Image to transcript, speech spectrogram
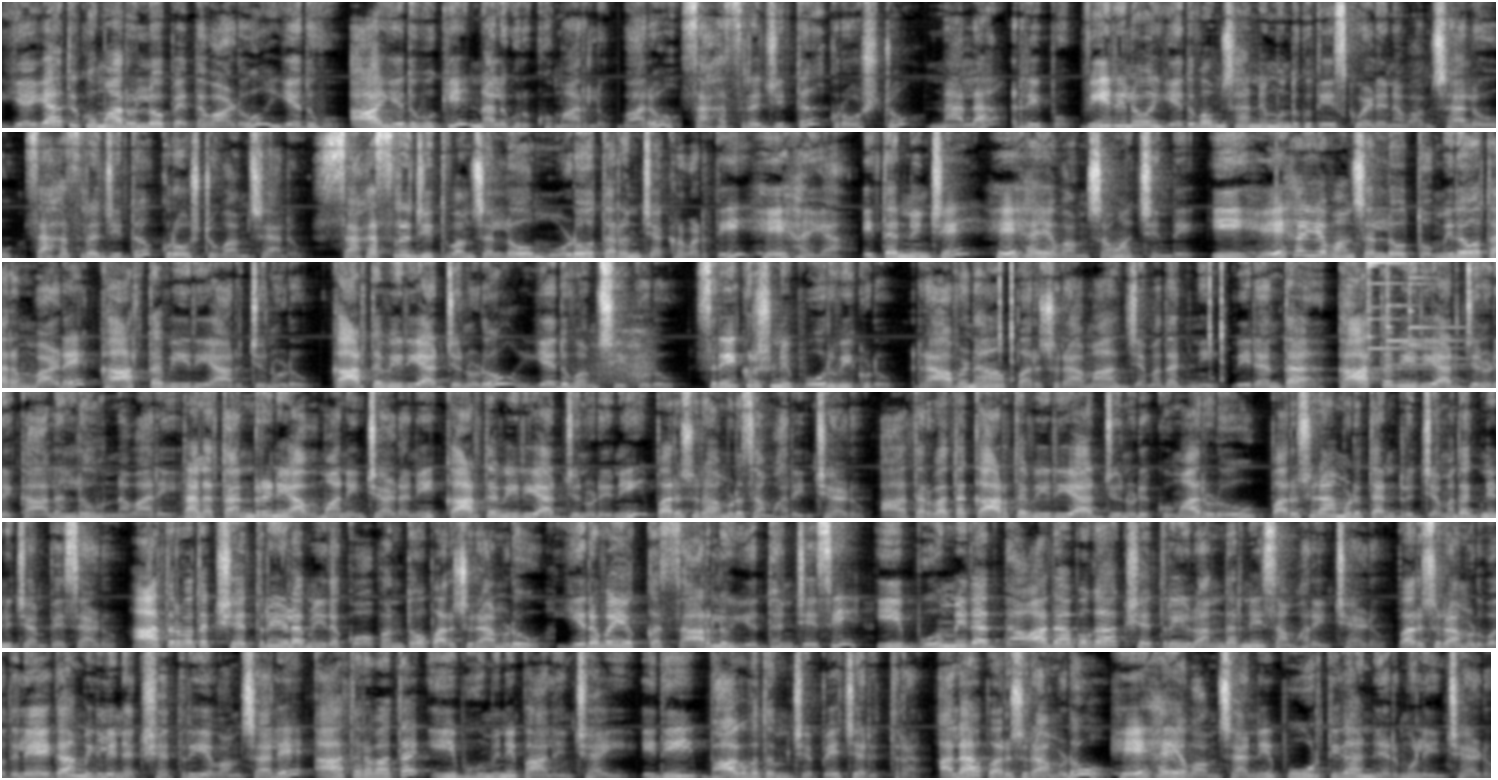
యయాతి కుమారుల్లో పెద్దవాడు యదువు. ఆ యదువుకి నలుగురు కుమారులు. వారు సహస్రజిత్ క్రోష్టు నల రిపు. వీరిలో యదు వంశాన్ని ముందుకు తీసుకువెళ్ళిన వంశాలు సహస్రజిత్ క్రోష్టు వంశాలు. సహస్రజిత్ వంశంలో మూడో తరం చక్రవర్తి హేహయ. ఇతని నుంచే హేహయ వంశం వచ్చింది. ఈ హేహయ వంశంలో తొమ్మిదో తరం వాడే కార్తవీర్యార్జునుడు. కార్తవీర్యార్జునుడు యదు వంశీకుడు శ్రీకృష్ణుని పూర్వీకుడు. రావణ పరశురామ జమదగ్ని. వీరంతా కార్తవీర్యార్జునుడు. కాలంలో ఉన్నవారే. తన తండ్రిని అవమానించాడని కార్తవీర్యార్జునుడిని పరశురాముడు సంహరించాడు. ఆ తర్వాత కార్తవీర్యార్జునుడి కుమారుడు పరశురాముడి తండ్రి జమదగ్నిని చంపేశాడు. ఆ తర్వాత క్షత్రియుల మీద కోపంతో పరశురాముడు ఇరవై ఒక్క సార్లు యుద్ధం చేసి ఈ భూమి మీద దాదాపుగా క్షత్రియులందరినీ సంహరించాడు. పరశురాముడు వదిలేగా మిగిలిన క్షత్రియ వంశాలే ఆ తర్వాత ఈ భూమిని పాలించాయి. ఇది భాగవతం చెప్పే చరిత్ర. అలా పరశురాముడు హేహయ వంశాన్ని పూర్తిగా నిర్మూలించాడు.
